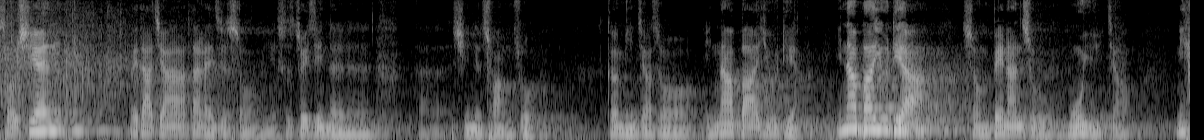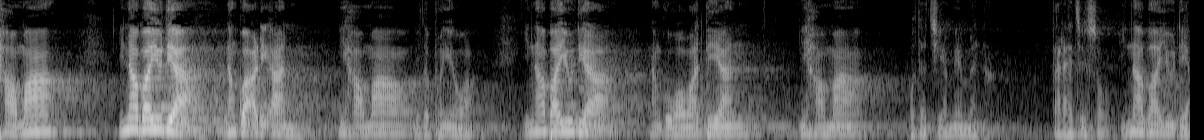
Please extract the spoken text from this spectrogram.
首先。为大家带来这首也是最近的呃新的创作，歌名叫做《Inaba Yudia》。Inaba Yudia 是我们卑南族母语，叫你好吗？Inaba Yudia，南国阿里安，你好吗，我的朋友啊？Inaba Yudia，南国娃娃迪安，你好吗，我的姐妹们啊？带来这首《Inaba Yudia》。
